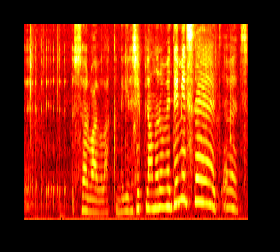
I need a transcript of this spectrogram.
Ee, survival hakkında gelecek planlarım ve demir set. Evet.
